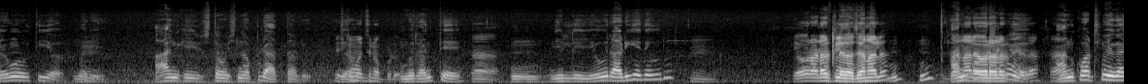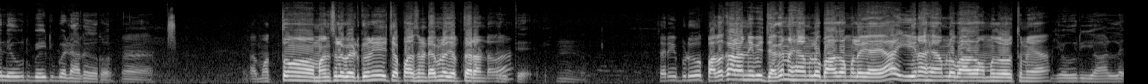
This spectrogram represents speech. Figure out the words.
ఏమవుతాయో మరి ఆయనకి ఇష్టం వచ్చినప్పుడు వేస్తాడు. ఇష్టం వచ్చినప్పుడు? మరి అంతే. వీళ్ళు ఎవరు అడిగేది ఎవరు. ఎవరు అడగట్లేదా జనాలు. జనాలు ఎవరు అడగట్లేదా? అనుకోవటమే కానీ ఎవరు బయటపడి అడగరు. మొత్తం మనసులో పెట్టుకొని చెప్పాల్సిన టైంలో చెప్తారంటావా? అంతే. సరే ఇప్పుడు పథకాలు అనేవి జగన్ హయాంలో బాగా అమలయ్యాయా ఈయన హయాంలో బాగా అమలు అవుతున్నాయా ఎవరు వాళ్ళే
